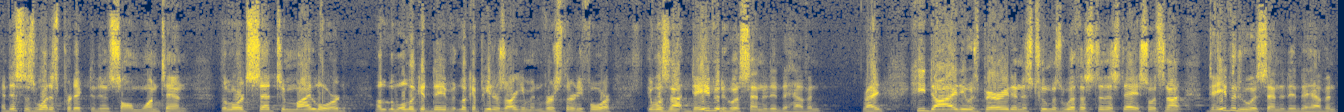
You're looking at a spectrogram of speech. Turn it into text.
And this is what is predicted in Psalm 110. The Lord said to my Lord, uh, well, look at David, look at Peter's argument in verse 34. It was not David who ascended into heaven, right? He died, he was buried, and his tomb is with us to this day. So it's not David who ascended into heaven,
